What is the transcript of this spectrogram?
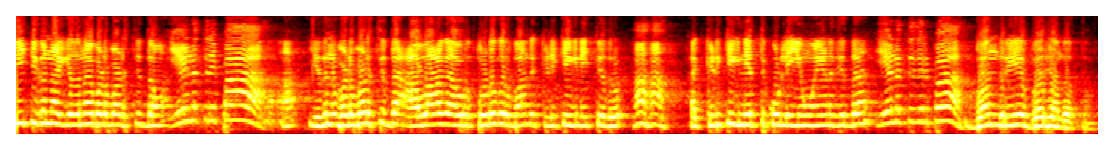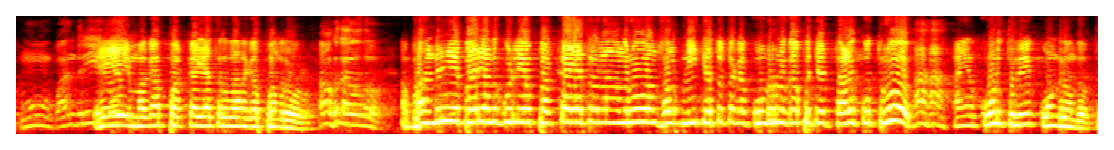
ನಿದ್ದಿಗನ ಇದನ್ನ ಬಡಬಡಿಸ್ತಿದ್ದವ. ಏನತ್ರಿಪ್ಪ? ಇದನ್ನ ಬಡಬಡಿಸ್ತಿದ್ದ. ಅವಾಗ ಅವ್ರ ತುಡುಗರು ಬಂದು ಕಿಟಕಿಗೆ ನಿಂತಿದ್ರು. ಆ ಕಿಟಕಿಗೆ ನೆತ್ತ ಕೊಡ್ಲಿ ಇವ ಏನದಿದ್ದ ಏನತ್ತಿದ್ರಿಪ್ಪ? ಬಂದ್ರಿ ಬರ್ರಿ ಅಂದತ್ತು. ಹ್ಮ್ ಬಂದ್ರಿ ಏಯ್ ಮಗ ಪಕ್ಕ ಎತ್ತರದಾನಗಪ್ಪ ಅಂದ್ರ ಅವ್ರು. ಹೌದೌದು. ಬಂದ್ರಿ ಬರ್ರಿ ಅಂದ ಕೂಡ್ಲಿ ಪಕ್ಕ ಎತ್ತರ ಅಂದ್ರು ಒಂದ್ ಸ್ವಲ್ಪ ನೀತಿ ಎತ್ತು ತಗ ಕುಂಡ್ರು ಗಪ್ಪ ತಳ ಕೂತ್ರು. ಹಂಗ ಕುಣ್ತ್ರಿ ಕುಂಡ್ರಿ ಅಂದತ್ತ.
